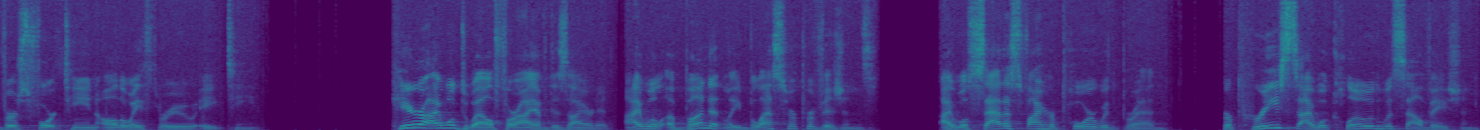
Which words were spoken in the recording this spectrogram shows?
verse 14 all the way through 18. Here I will dwell, for I have desired it. I will abundantly bless her provisions. I will satisfy her poor with bread. Her priests I will clothe with salvation,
